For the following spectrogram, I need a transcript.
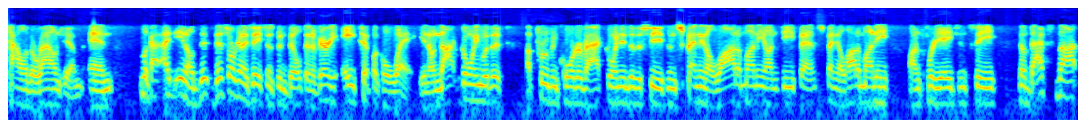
talent around him. And look, I, I you know, th- this organization has been built in a very atypical way, you know, not going with a, a proven quarterback going into the season, spending a lot of money on defense, spending a lot of money on free agency. Know, that's not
